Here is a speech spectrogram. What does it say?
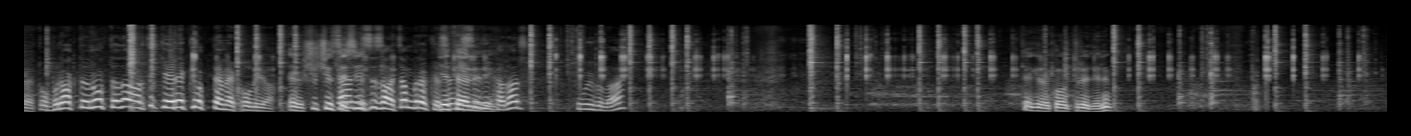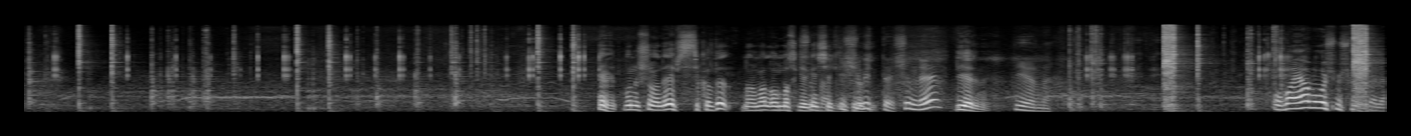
Evet o bıraktığı noktada artık gerek yok demek oluyor. Evet şu çift sesi Kendisi zaten bırakıyor. Sen yeterli istediğin diyor. kadar uygula. tekrar kontrol edelim. Evet bunun şu anda hepsi sıkıldı. Normal olması gereken Süper. şekilde. İşi sürüyorsun. bitti. Şimdi Diğerini. diğerine. O bayağı boşmuş mesela.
